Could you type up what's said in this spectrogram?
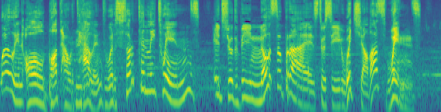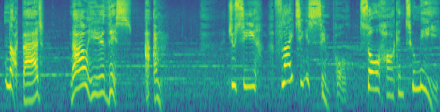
Well, in all but our hmm. talent, we're certainly twins. It should be no surprise to see which of us wins. Not bad. Now hear this. Ahem. You see, flyting is simple, so hearken to me.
